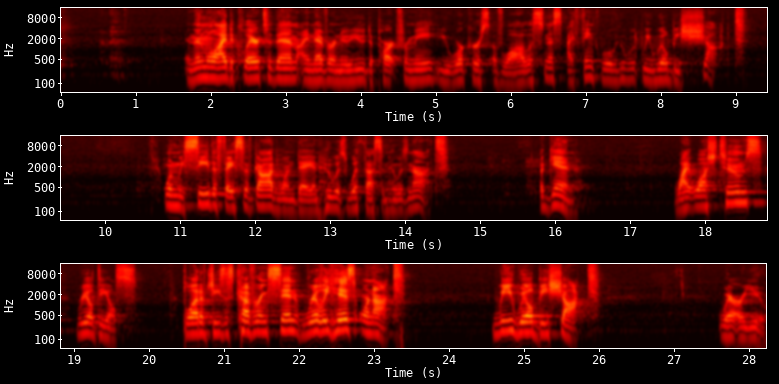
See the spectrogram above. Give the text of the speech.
And then will I declare to them, I never knew you. Depart from me, you workers of lawlessness. I think we'll, we will be shocked when we see the face of God one day and who is with us and who is not. Again, whitewashed tombs, real deals blood of Jesus covering sin really his or not? We will be shocked. Where are you?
